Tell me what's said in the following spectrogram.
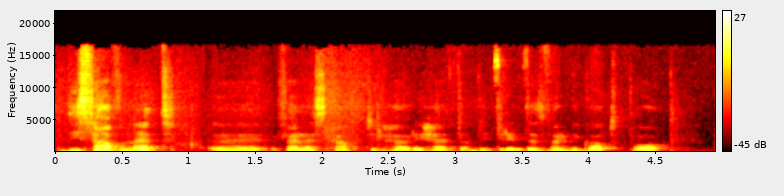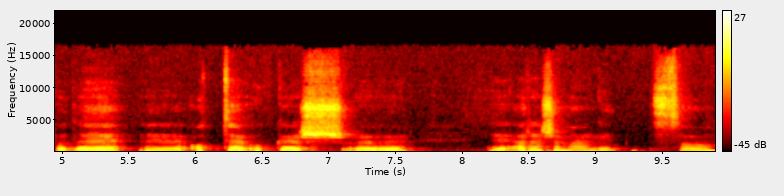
De savnet eh, fellesskap, tilhørighet. og De trivdes veldig godt på, på det åtte ukers arrangementet. Så,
